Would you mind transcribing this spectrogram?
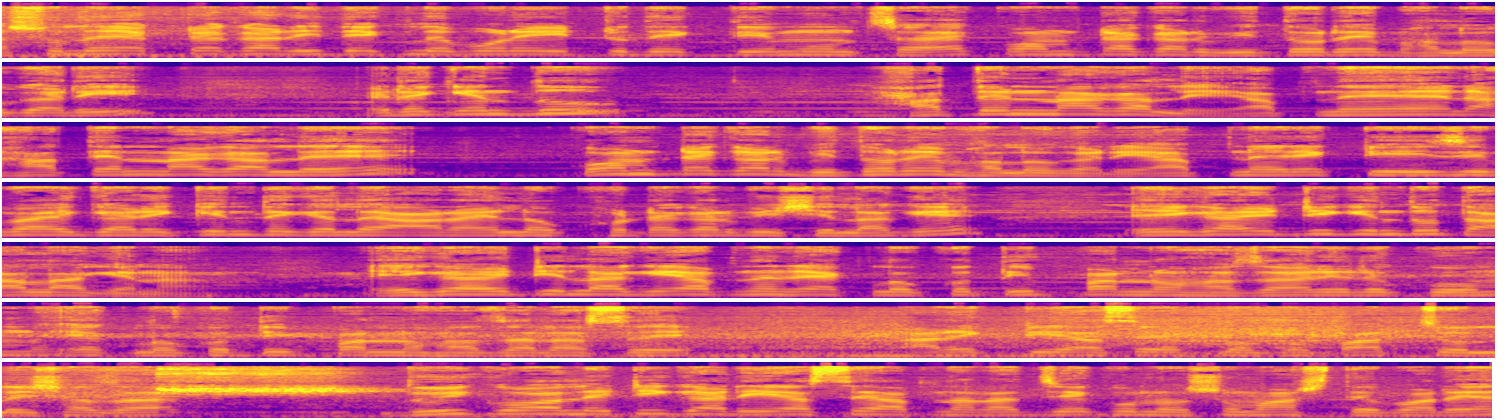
আসলে একটা গাড়ি দেখলে পরে একটু দেখতে মন চায়, কম টাকার ভিতরে ভালো গাড়ি। এটা কিন্তু হাতের নাগালে, আপনার হাতের নাগালে কম টাকার ভিতরে ভালো গাড়ি। আপনার একটি ইজি বাইক গাড়ি কিনতে গেলে আড়াই লক্ষ টাকার বেশি লাগে। এই গাড়িটি কিন্তু তা লাগে না। এই গাড়িটি লাগে আপনার এক লক্ষ তিপ্পান্ন হাজার এরকম, এক লক্ষ তিপ্পান্ন হাজার আছে। আরেকটি আছে এক লক্ষ পাঁচচল্লিশ হাজার। দুই কোয়ালিটি গাড়ি আছে, আপনারা যে কোনো সময় আসতে পারেন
